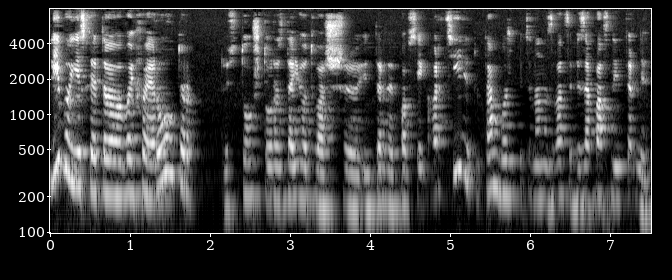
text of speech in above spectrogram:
либо, если это Wi-Fi роутер, то есть то, что раздает ваш э, интернет по всей квартире, то там может быть она называться безопасный интернет.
